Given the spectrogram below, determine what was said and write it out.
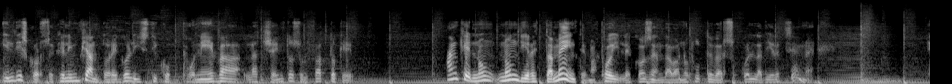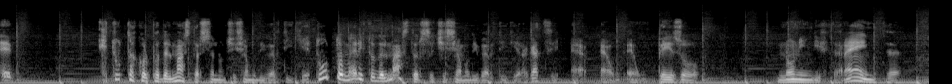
il discorso è che l'impianto regolistico poneva l'accento sul fatto che, anche non, non direttamente, ma poi le cose andavano tutte verso quella direzione, è, è, tutta colpa del master se non ci siamo divertiti, è tutto merito del master se ci siamo divertiti, ragazzi, è, è, è un peso non indifferente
